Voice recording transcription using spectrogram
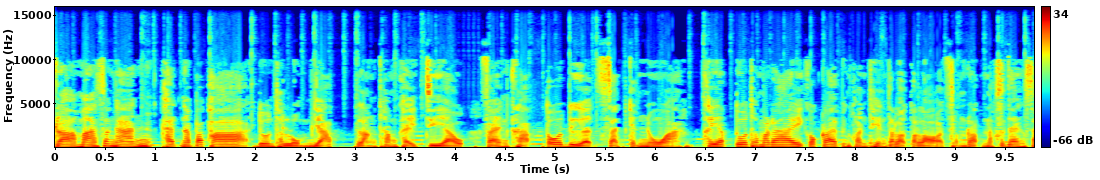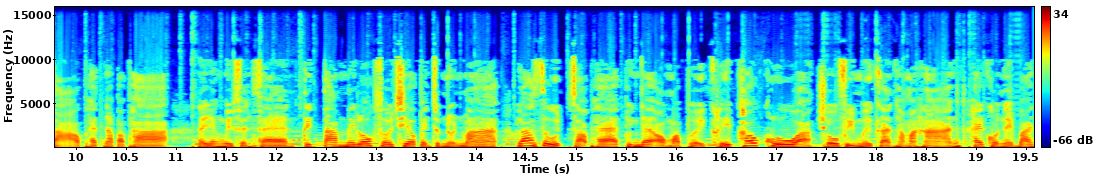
ดราม่าซะงั้นแพทนปภาโดนถล่มยับหลังทำไข่เจียว แฟนคลับโต้เดือดซัดกันนัว ขยับตัวทำอะไรก็กลายเป็นคอนเทนต์ตลอดตลอดๆสำหรับนักแสดงสาวแพทนปภา และยังมีแฟนๆ ติดตามในโลกโซเชียลเป็นจำนวนมาก ล่าสุดสาวแพทเพิ่งได้ออกมาเผยคลิปเข้าครัว โชว์ฝีมือการทำอาหาร ให้คนในบ้าน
